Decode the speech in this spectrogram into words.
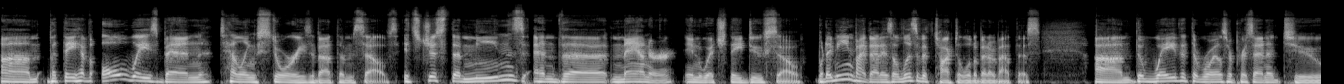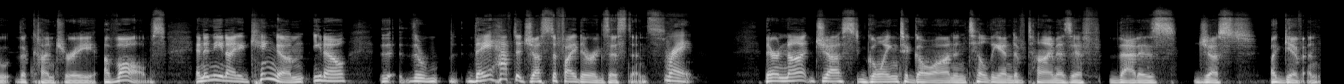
Um, but they have always been telling stories about themselves. It's just the means and the manner in which they do so. What I mean by that is Elizabeth talked a little bit about this. Um, the way that the royals are presented to the country evolves, and in the United Kingdom, you know, the, the they have to justify their existence right they're not just going to go on until the end of time as if that is just a given.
